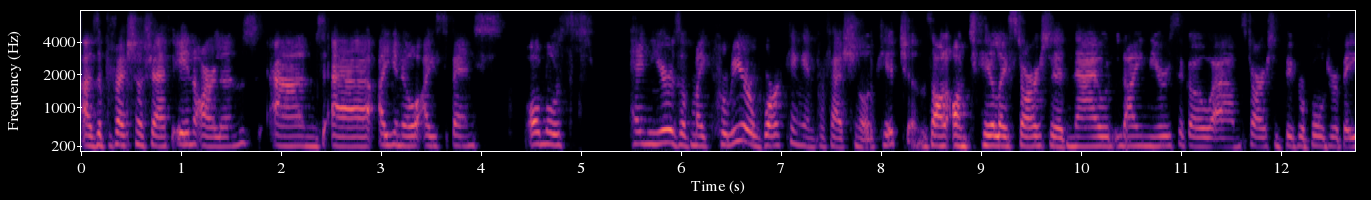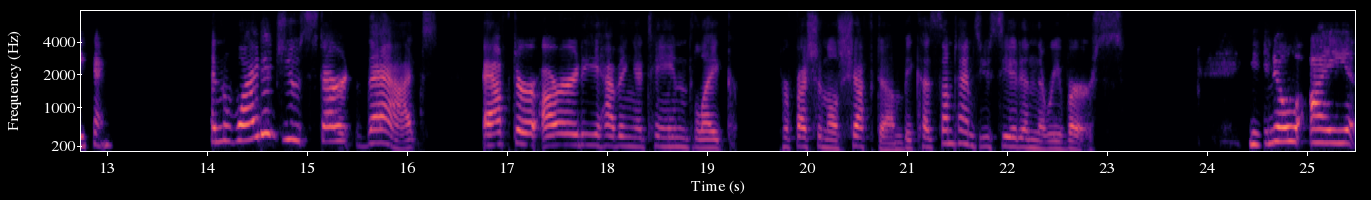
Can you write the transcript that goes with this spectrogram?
as a professional chef in Ireland, and uh, I, you know I spent almost 10 years of my career working in professional kitchens on, until I started now nine years ago, um, started Bigger Bolder Baking. And why did you start that after already having attained like professional chefdom? Because sometimes you see it in the reverse. You know, I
